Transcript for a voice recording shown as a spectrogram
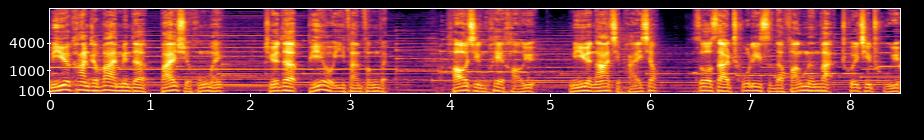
芈月看着外面的白雪红梅，觉得别有一番风味。好景配好月。芈月拿起排箫，坐在楚离子的房门外吹起楚乐，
